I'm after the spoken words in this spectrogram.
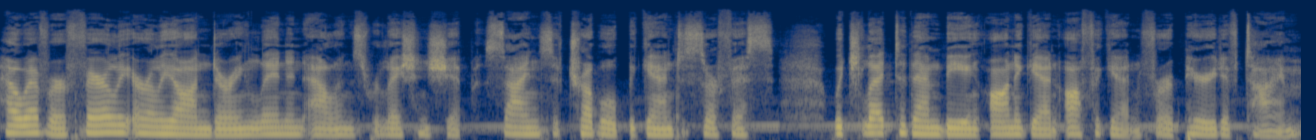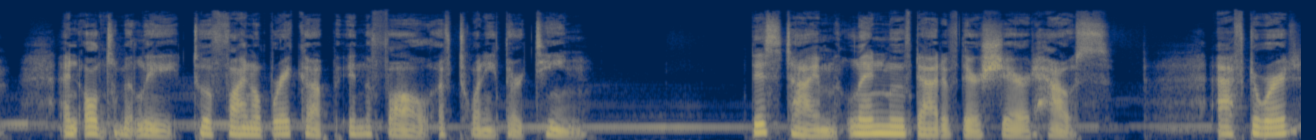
However, fairly early on during Lynn and Alan's relationship, signs of trouble began to surface, which led to them being on again, off again for a period of time, and ultimately to a final breakup in the fall of 2013. This time, Lynn moved out of their shared house. Afterward,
